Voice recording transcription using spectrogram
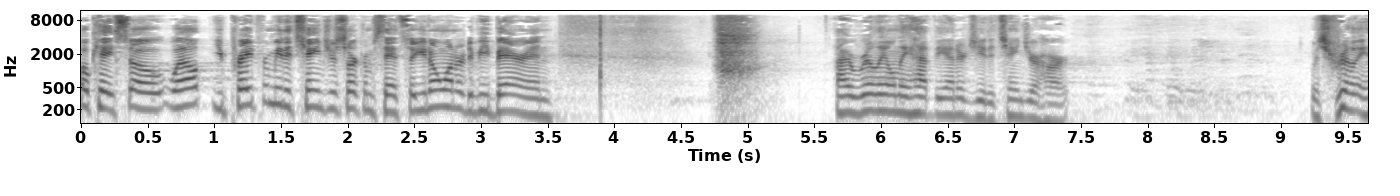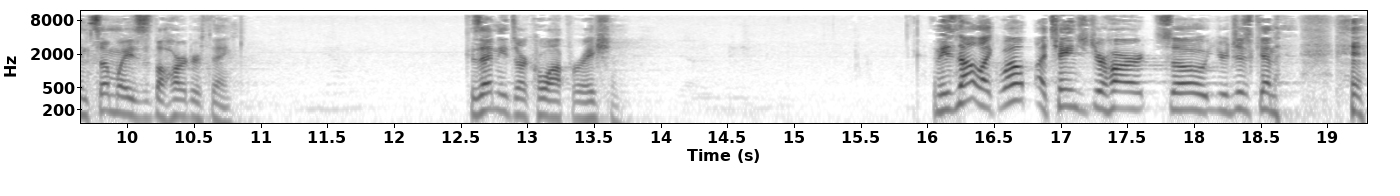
okay, so, well, you prayed for me to change your circumstance, so you don't want her to be barren. I really only have the energy to change your heart. Which really, in some ways, is the harder thing. Because that needs our cooperation. And he's not like, well, I changed your heart, so you're just gonna,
